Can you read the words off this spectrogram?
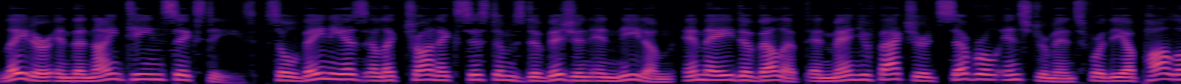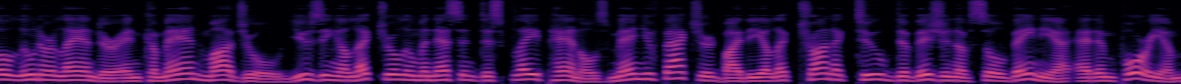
Later in the 1960s, Sylvania's Electronic Systems Division in Needham, MA developed and manufactured several instruments for the Apollo lunar lander and command module using electroluminescent display panels manufactured by the Electronic Tube Division of Sylvania at Emporium,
